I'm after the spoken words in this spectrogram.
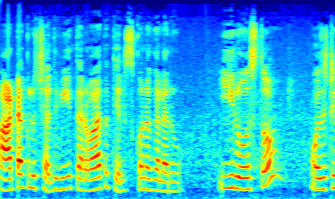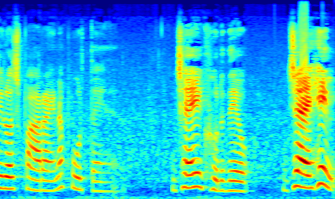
పాఠకులు చదివి తర్వాత తెలుసుకొనగలరు. ఈ రోజుతో మొదటి రోజు పారాయణ పూర్తయినది. జై గురుదేవ్. జై హింద్.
